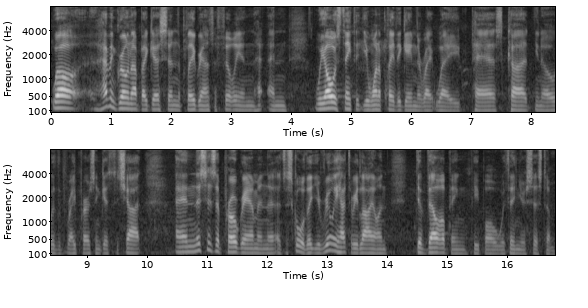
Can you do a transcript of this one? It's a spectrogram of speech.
Well, having grown up, I guess, in the playgrounds of Philly, and and we always think that you want to play the game the right way, pass, cut, you know, the right person gets the shot. And this is a program and it's a school that you really have to rely on developing people within your system,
